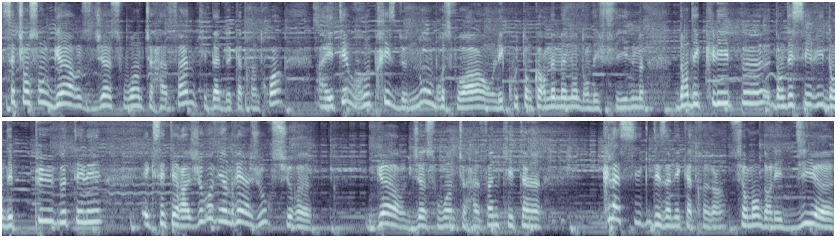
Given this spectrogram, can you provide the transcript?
Cette chanson Girls Just Want to Have Fun, qui date de 83, a été reprise de nombreuses fois. On l'écoute encore même maintenant dans des films, dans des clips, dans des séries, dans des pubs télé, etc. Je reviendrai un jour sur euh, Girl Just Want to Have Fun, qui est un classique des années 80, sûrement dans les 10 euh,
